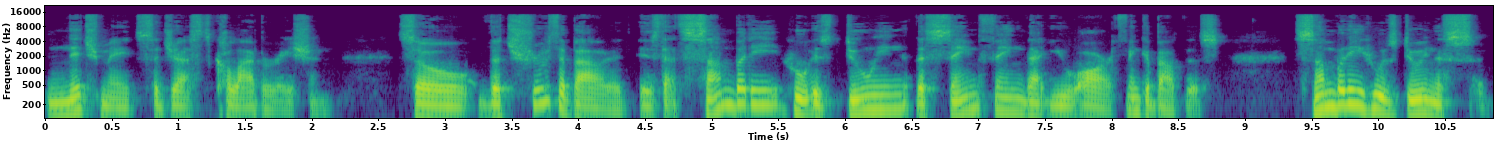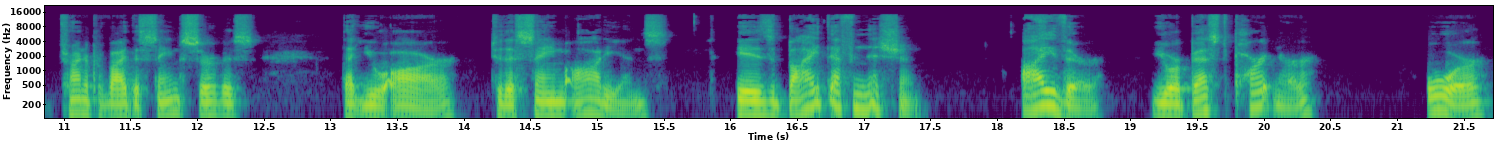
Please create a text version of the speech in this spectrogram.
niche mate suggests collaboration. So the truth about it is that somebody who is doing the same thing that you are, think about this. Somebody who's doing this, trying to provide the same service that you are to the same audience is by definition either your best partner or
